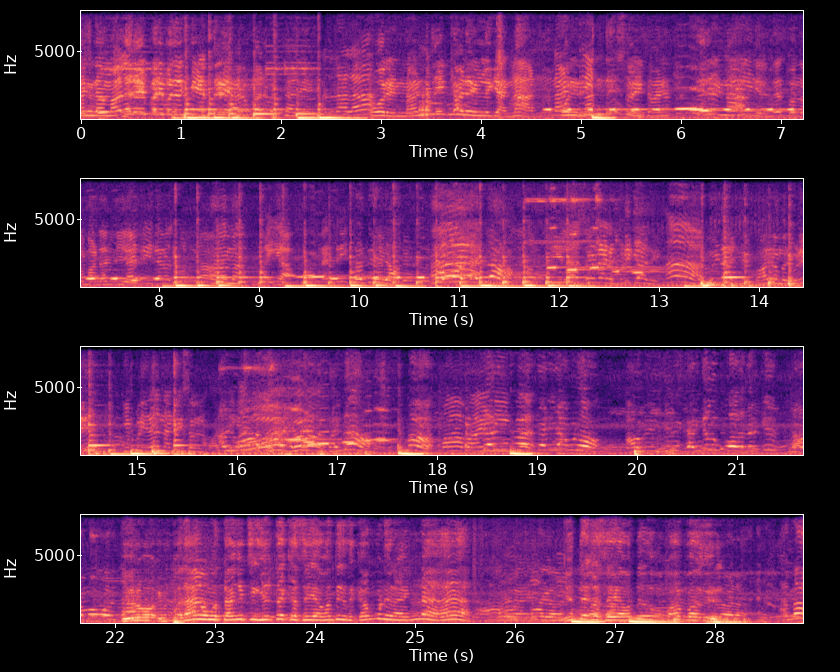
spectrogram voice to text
அந்த மலரை பறிவதற்கு எத்தனை அனுமதி ஒரு நன்றி கடை இல்லையா ஒரு நன்றி சொல்லிட்டு வரேன் ஆமா ஐயா நன்றி இப்படிதான் நன்றி சொல்லணும். இப்பதான் உங்க தங்கச்சி இழுத்த கசையா வந்து இது கம்முனு என்ன இழுத்த கசையா வந்து உங்க பாப்பாக்கு அம்மா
